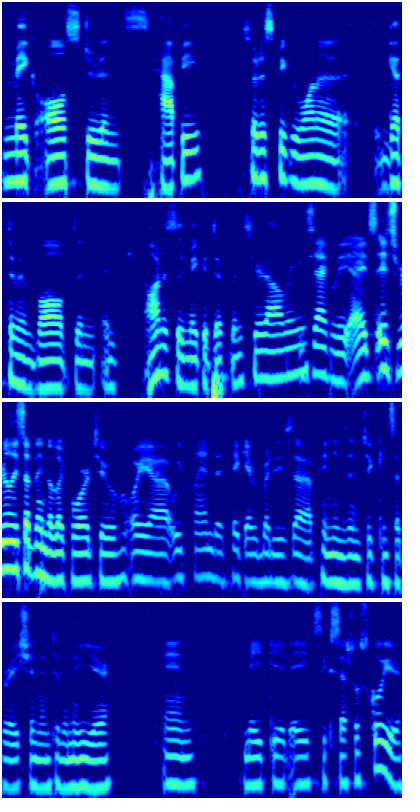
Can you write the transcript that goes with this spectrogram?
make all students happy, so to speak. We want to get them involved and, and honestly make a difference here at Alemany. Exactly. It's it's really something to look forward to. We uh, we plan to take everybody's uh, opinions into consideration into the new year, and make it a successful school year.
